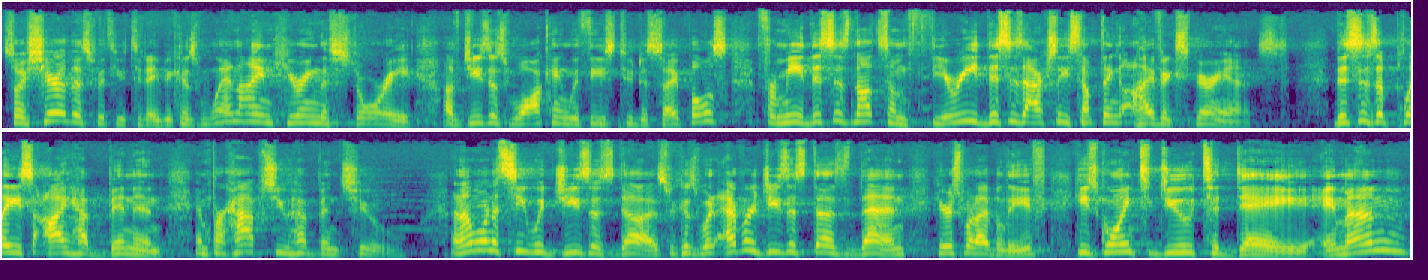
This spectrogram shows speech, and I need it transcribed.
So I share this with you today because when I'm hearing the story of Jesus walking with these two disciples, for me, this is not some theory, this is actually something I've experienced. This is a place I have been in, and perhaps you have been too. And I want to see what Jesus does because whatever Jesus does then, here's what I believe he's going to do today. Amen? Amen?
